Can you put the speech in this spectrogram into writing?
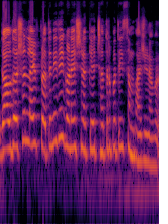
गावदर्शन लाईव्ह प्रतिनिधी गणेश नके छत्रपती संभाजीनगर.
